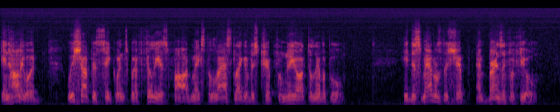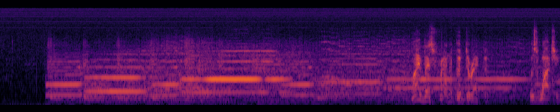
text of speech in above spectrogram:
In Hollywood, we shot this sequence where Phileas Fogg makes the last leg of his trip from New York to Liverpool. He dismantles the ship and burns it for fuel. My best friend, a good director, was watching.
